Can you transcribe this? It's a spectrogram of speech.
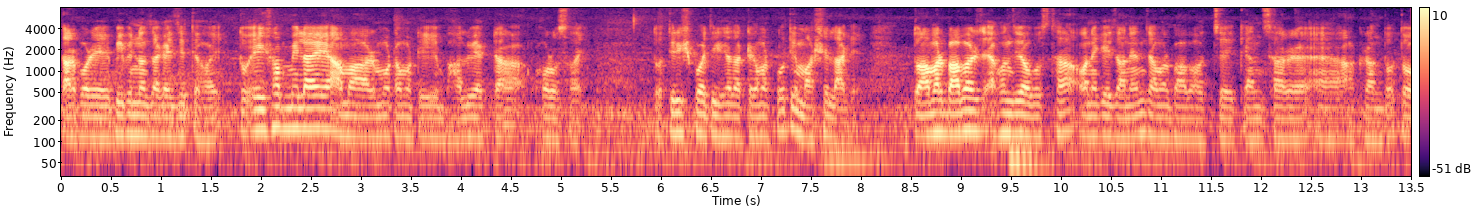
তারপরে বিভিন্ন জায়গায় যেতে হয়। তো এই সব মিলায়ে আমার মোটামুটি ভালোই একটা খরচ হয়। তো তিরিশ পঁয়ত্রিশ হাজার টাকা আমার প্রতি মাসে লাগে। তো আমার বাবার এখন যে অবস্থা, অনেকেই জানেন যে আমার বাবা হচ্ছে ক্যান্সার আক্রান্ত। তো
